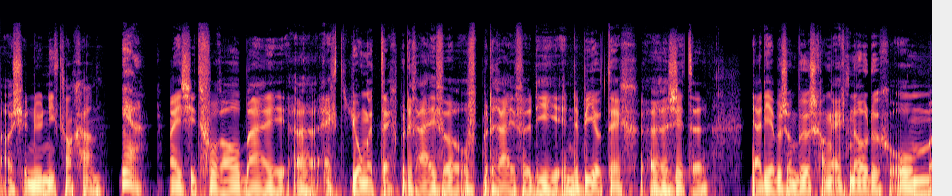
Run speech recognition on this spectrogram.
als je nu niet kan gaan. Ja. Maar je ziet vooral bij echt jonge techbedrijven of bedrijven die in de biotech zitten ja, die hebben zo'n beursgang echt nodig om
